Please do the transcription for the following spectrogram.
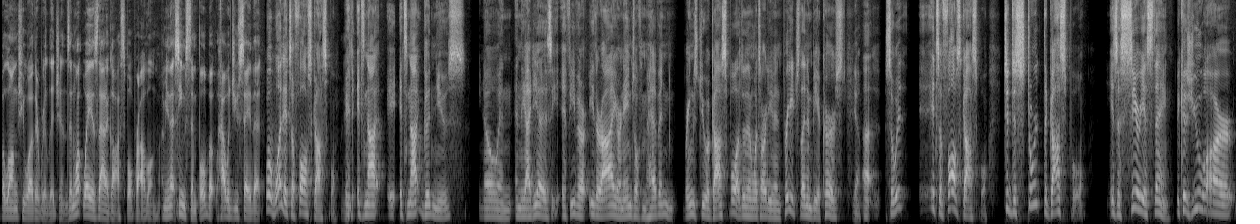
belong to other religions. In what way is that a gospel problem? I mean, that seems simple, but how would you say that? Well, one, it's a false gospel. It, it's not. It, it's not good news. You know, and and the idea is if either either I or an angel from heaven brings to you a gospel other than what's already been preached, let him be accursed. Yeah. Uh, so it it's a false gospel. To distort the gospel is a serious thing because you are,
